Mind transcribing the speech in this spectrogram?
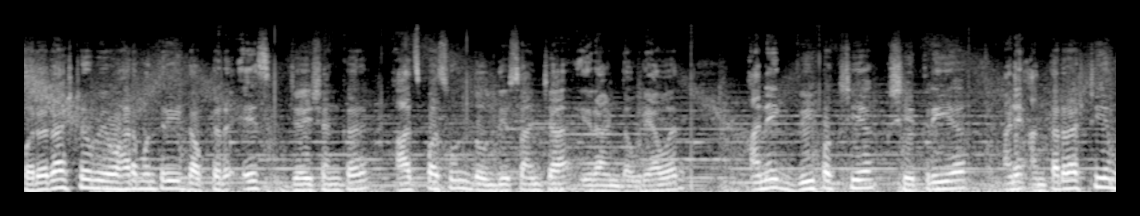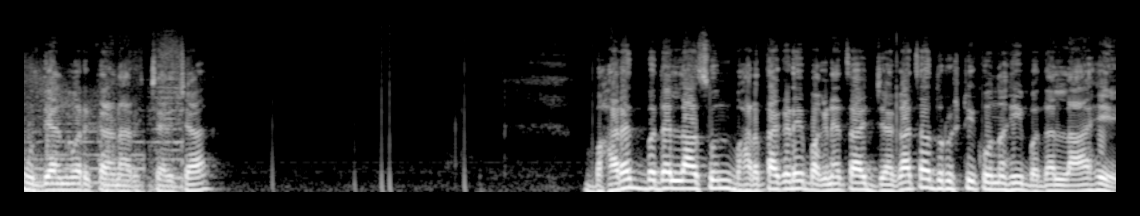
परराष्ट्र व्यवहार मंत्री डॉक्टर एस जयशंकर आजपासून दोन दिवसांच्या इराण दौऱ्यावर अनेक द्विपक्षीय क्षेत्रीय आणि आंतरराष्ट्रीय मुद्द्यांवर करणार चर्चा. भारत बदलला असून भारताकडे बघण्याचा जगाचा दृष्टिकोनही बदलला आहे.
